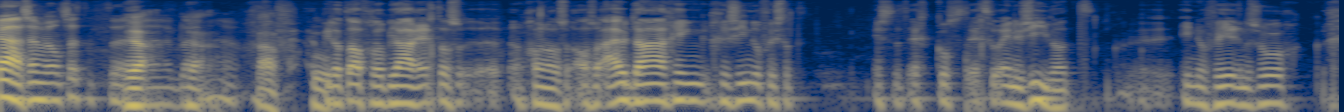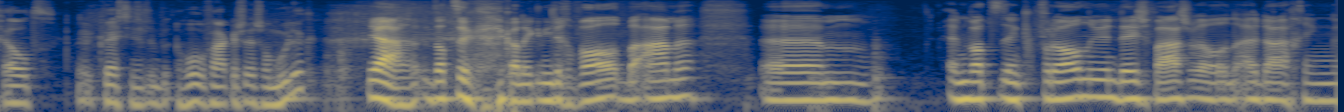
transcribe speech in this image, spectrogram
ja, zijn we ontzettend eh, Ja, blij. ja. Gaaf. Heb je dat de afgelopen jaren echt als, gewoon als, als uitdaging gezien? Of is dat, is dat echt, kost het echt veel energie? Want eh, innoverende zorg, geld, eh, kwesties horen vaak is best wel moeilijk. Ja, dat eh, kan ik in ieder geval beamen. Ehm, en wat denk ik vooral nu in deze fase wel een uitdaging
